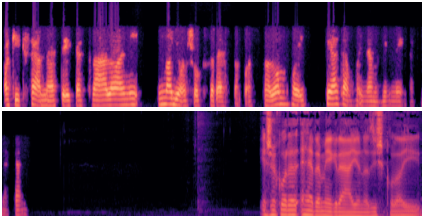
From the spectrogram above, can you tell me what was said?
akik felmerték ezt vállalni, nagyon sokszor ezt tapasztalom, hogy féltem, hogy nem hinnének nekem. És akkor erre még rájön az iskolai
